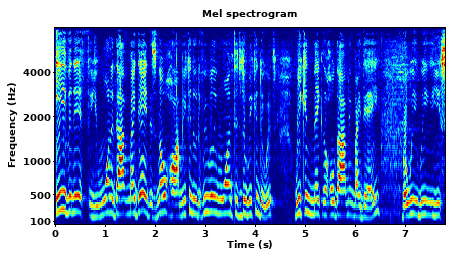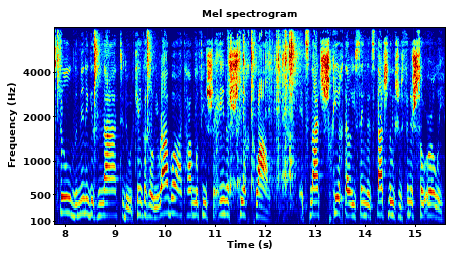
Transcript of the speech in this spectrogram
Even if you want to daven by day, there's no harm. You can do it. If we really wanted to do, we can do it. We can make the whole davening by day. But we, we still the minig is not to do it. Shchiach. It's not shchich that he's saying that it's not that we should finish so early.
